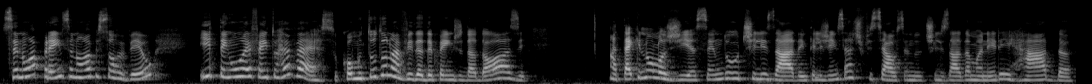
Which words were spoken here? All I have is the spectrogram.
você não aprende, você não absorveu e tem um efeito reverso. Como tudo na vida depende da dose, a tecnologia sendo utilizada, a inteligência artificial sendo utilizada da maneira errada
